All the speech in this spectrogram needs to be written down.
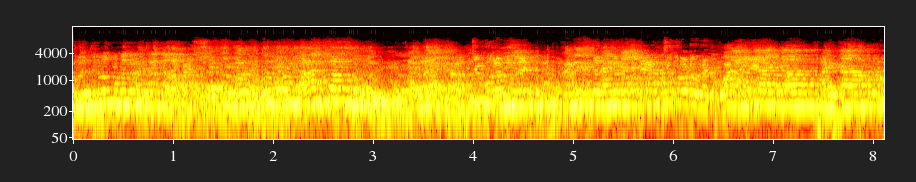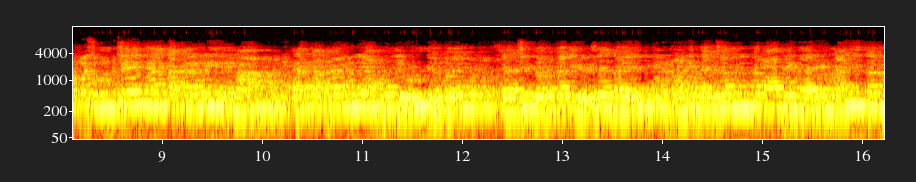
ऐका ऐका त्या आपण लिहून त्याची दखल घेतली जाईल आणि त्याच्यानंतर अधिकारी नाही जर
